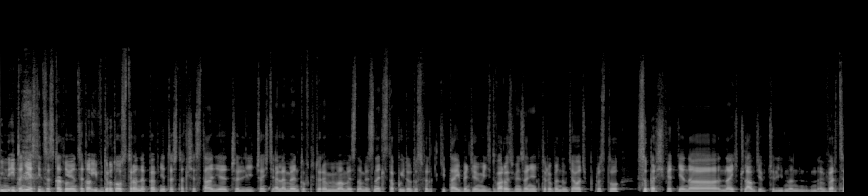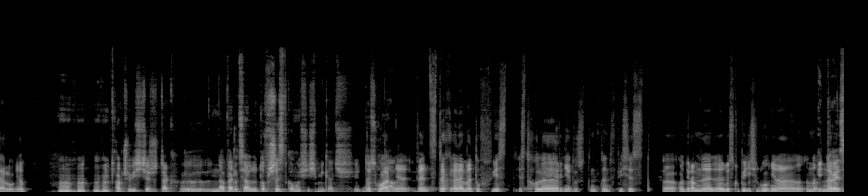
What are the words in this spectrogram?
I, I, to nie jest nic zaskakującego i w drugą stronę pewnie też tak się stanie, czyli część elementów, które my mamy znamy z Nexta pójdą do SvelteKita i będziemy mieć dwa rozwiązania, które będą działać po prostu super świetnie na, na ich cloudzie, czyli na, na Vercelu, nie? Mhm, mhm. Oczywiście, że tak. Y, na Wercelu to wszystko musi śmigać. Doskonale. Dokładnie, więc tych elementów jest, jest cholernie dużo. Ten, ten wpis jest e, ogromny. Skupili się głównie na, na, I na to jest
